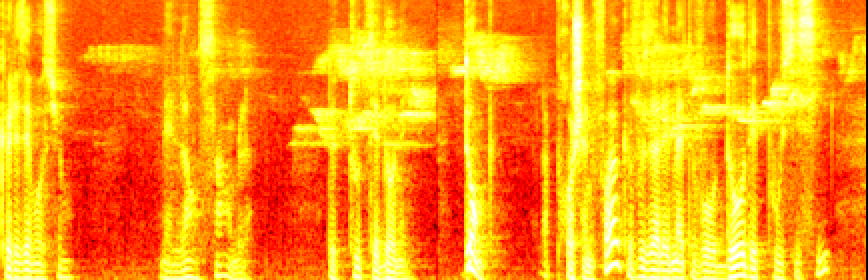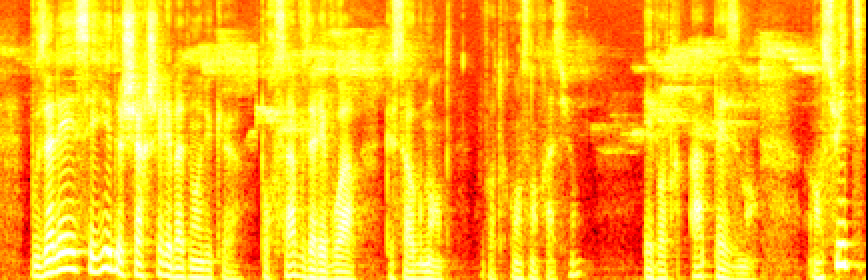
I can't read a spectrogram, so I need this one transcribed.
que les émotions, mais l'ensemble de toutes ces données. Donc, la prochaine fois que vous allez mettre vos dos des pouces ici, vous allez essayer de chercher les battements du cœur. Pour ça, vous allez voir que ça augmente votre concentration et votre apaisement. Ensuite,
